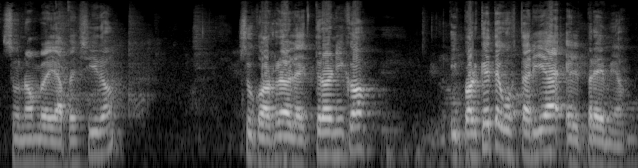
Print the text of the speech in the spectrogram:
su nombre y apellido, su correo electrónico y por qué te gustaría el premio.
